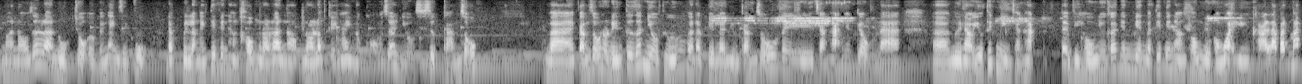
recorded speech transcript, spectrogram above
mà nó rất là nổi trội ở cái ngành dịch vụ đặc biệt là ngành tiếp viên hàng không đó là nó nó là cái ngành nó có rất là nhiều sự cám dỗ. Và cám dỗ nó đến từ rất nhiều thứ và đặc biệt là những cám dỗ về chẳng hạn như kiểu là à, người nào yêu thích mình chẳng hạn tại vì hầu như các nhân viên và tiếp viên hàng không đều có ngoại hình khá là bắt mắt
